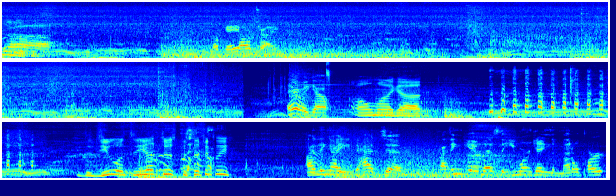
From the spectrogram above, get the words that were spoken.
Uh, okay, I'll try. There we go. Oh my god. did you did you have to do it specifically? I think I had to. I think it was that you weren't getting the metal part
